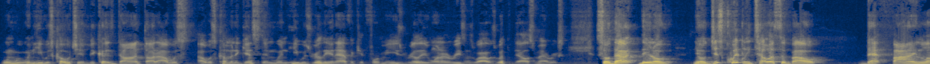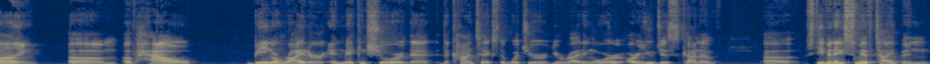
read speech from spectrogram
when when he was coaching because Don thought I was I was coming against him when he was really an advocate for me. He's really one of the reasons why I was with the Dallas Mavericks. So that you know you know just quickly tell us about that fine line um, of how being a writer and making sure that the context of what you're you're writing or are you just kind of uh, Stephen A. Smith type and,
